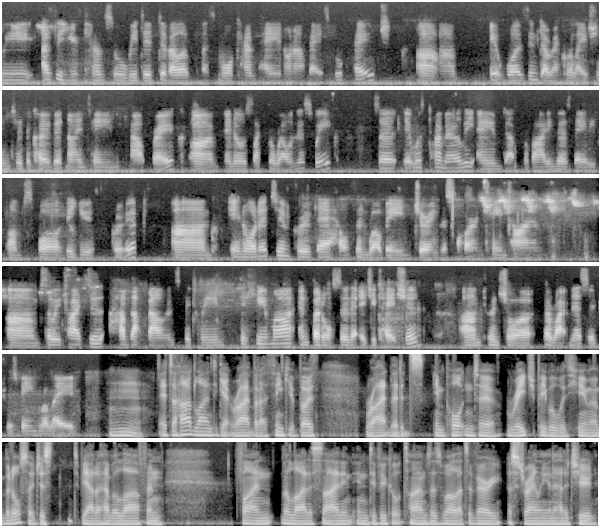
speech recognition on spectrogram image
we, as the youth council, we did develop a small campaign on our Facebook page. Um, it was in direct relation to the COVID 19 outbreak, um, and it was like the Wellness Week. So it was primarily aimed at providing those daily prompts for the youth group um, in order to improve their health and well-being during this quarantine time. Um, so we tried to have that balance between the humor and but also the education um, to ensure the right message was being relayed. Mm, it's a hard line to get right, but I think you're both right that it's important to reach people with humor, but also just to be able to have a laugh and find the lighter side in, in difficult times as well. That's a very Australian attitude.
